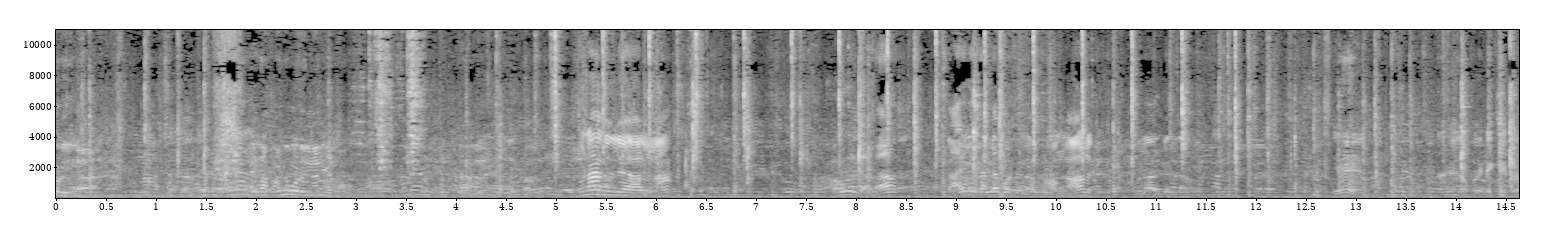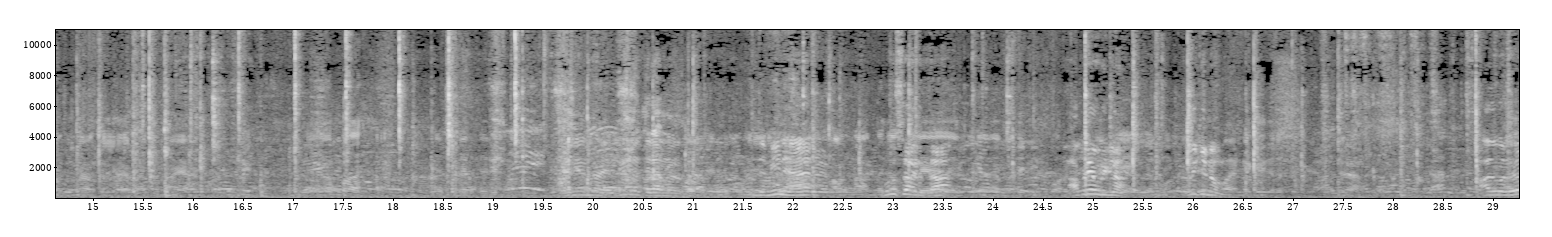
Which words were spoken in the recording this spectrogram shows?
போடுவீங்களா எல்லாம் பங்கு கேட்டோம் குணாங்கல் ஆளுலாம். அவருதாடா காலையில சண்டை போட்டுருந்தாங்க அவங்க ஆளுக்கு குணாங்கள் தான். தெரியாம? இருக்கும் இந்த மீனை புதுசா இருந்தா அப்படியே குடிக்கலாம். குடிக்கணும். அது ஒரு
